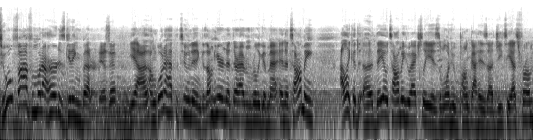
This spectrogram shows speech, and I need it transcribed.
205 from what I heard is getting better. Is it? Yeah, I- I'm going to have to tune in because I'm hearing that they're having really good match. And Tommy, I like Hideo Itami, who actually is the one who Punk got his uh, GTS from.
